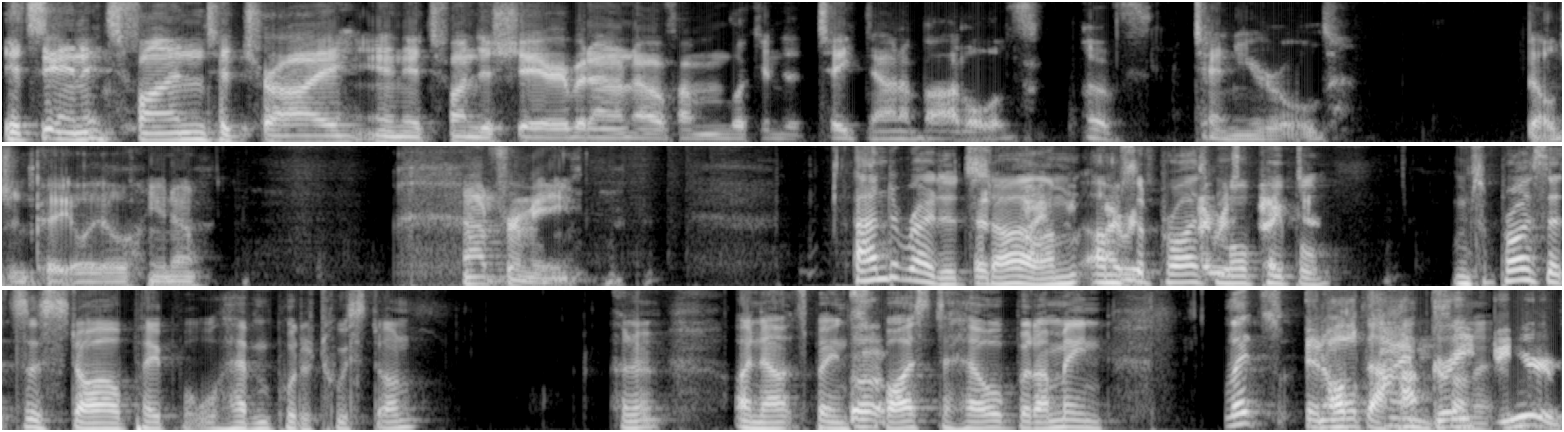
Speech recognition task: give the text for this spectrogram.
it's and it's fun to try and it's fun to share, but I don't know if I'm looking to take down a bottle of of ten year old Belgian pale ale. You know, not for me. Underrated that's style. I'm I'm surprised more people. It. I'm surprised that's a style people haven't put a twist on. I don't. I know it's been oh. spiced to hell, but I mean, Let's an all-time great beer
